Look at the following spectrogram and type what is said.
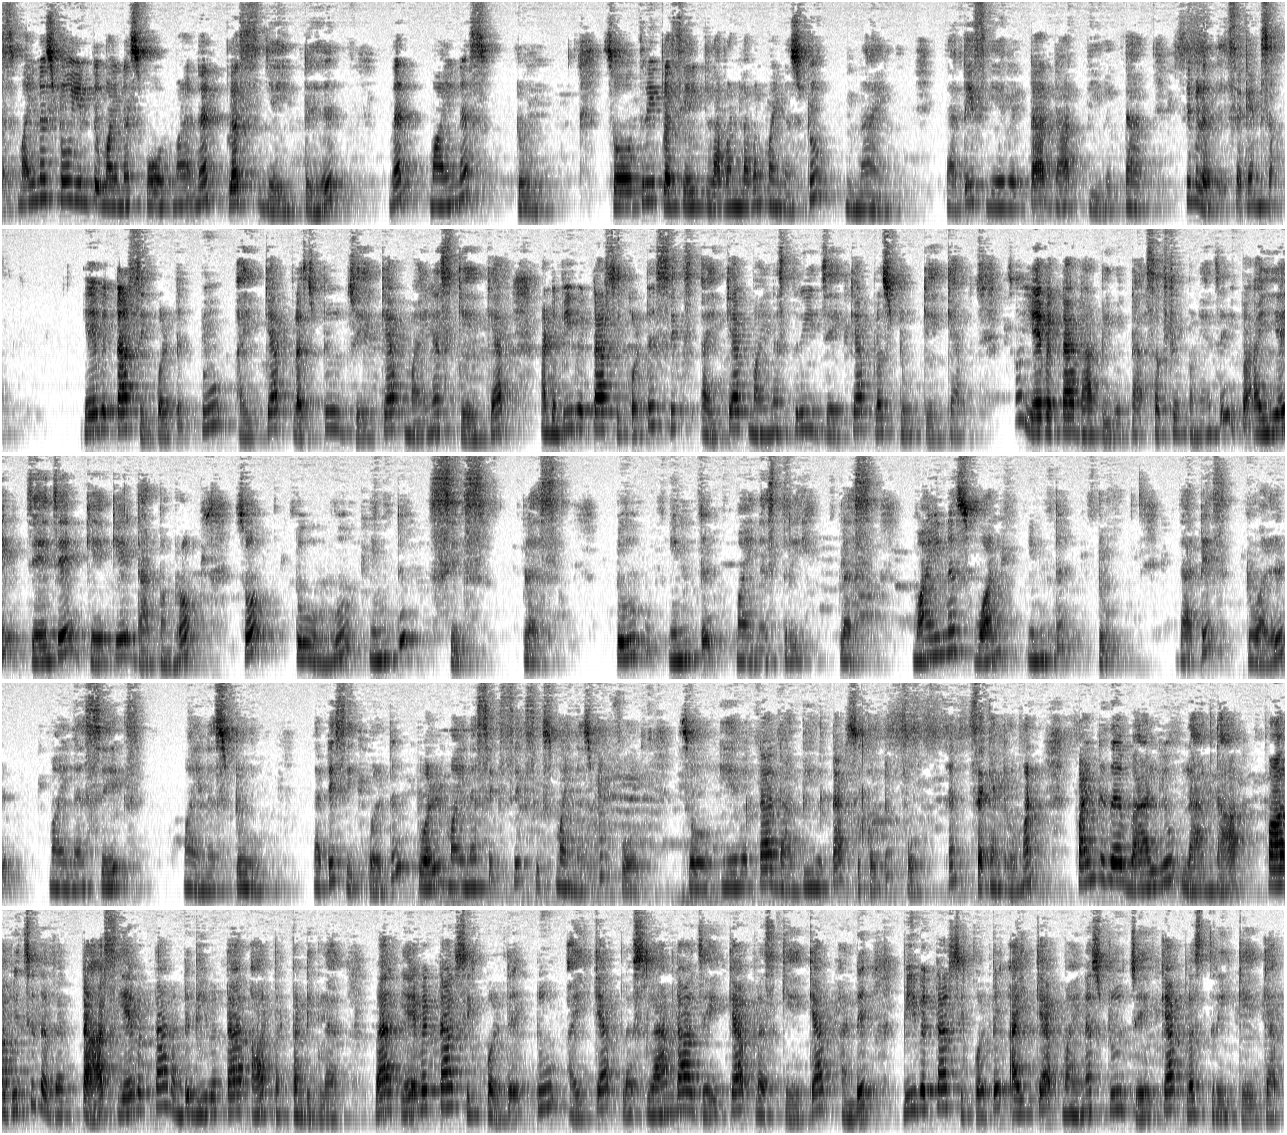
plus minus 2 into minus 4 then plus 8 then minus 2 so 3 plus 8 11 11 minus 2 9 that is a vector dot b vector. Similarly second sum. A vector is equal to 2 i cap plus 2 j cap minus k cap and b vector is equal to 6 i cap minus 3 j cap plus 2 k cap. So a vector dot b vector substitute பண்ணியாச்சு. இப்போ i i j j k k dot பண்ணுறோம் so two into six plus two into minus three plus minus one into two that is 12 minus 6 minus 2 that is equal to 12 minus 6 6 6 minus 2 4 so a vector dot b vector is equal to 4 then second roman find the value lambda for which the vectors a vector and b vector are perpendicular where a vector is equal to 2 i cap plus lambda j cap plus k cap and b vector is equal to i cap minus 2 j cap plus 3 k cap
